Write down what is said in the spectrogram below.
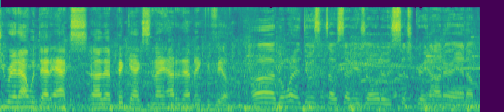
you ran out with that axe, uh, that pickaxe tonight. How did that make you feel? Uh, I've been wanting to do it since I was seven years old. It was such a great honor, and I'm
